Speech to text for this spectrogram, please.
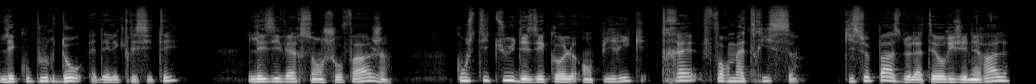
les coupures d'eau et d'électricité, les hivers sans chauffage, constituent des écoles empiriques très formatrices qui se passent de la théorie générale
